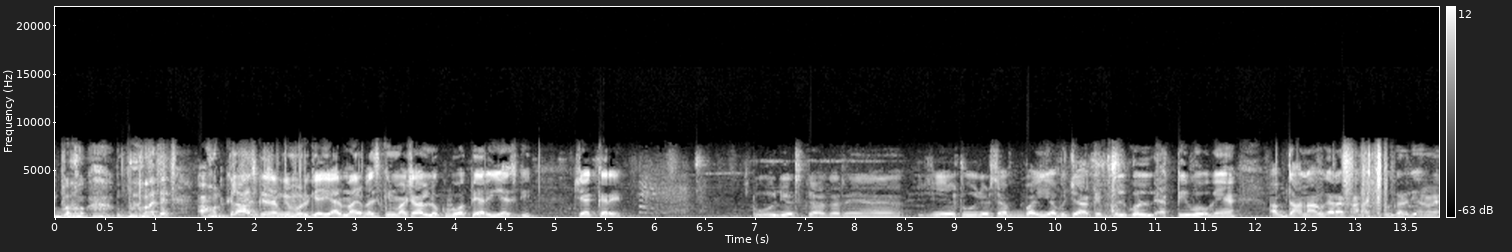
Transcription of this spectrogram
बहुत आउट क्लास किस्म की मुर्गी है यार, हमारे पास की माशाल्लाह लुक बहुत प्यारी है इसकी। चेक करे। टू इडियट्स क्या कर रहे हैं? ये टू इडियट्स अब भाई, अब जाके बिल्कुल एक्टिव हो गए हैं। अब दाना वगैरह खाना शुरू कर दिया उन्होंने।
